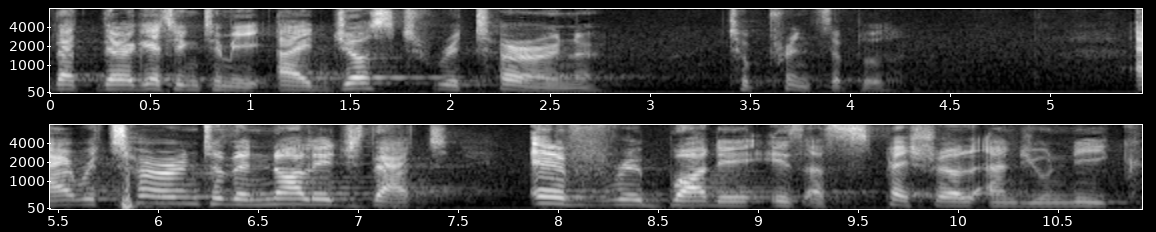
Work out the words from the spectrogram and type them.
that they're getting to me, I just return to principle. I return to the knowledge that everybody is a special and unique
